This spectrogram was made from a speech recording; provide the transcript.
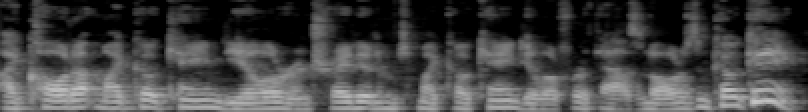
I called up my cocaine dealer and traded him to my cocaine dealer for $1,000 in cocaine.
